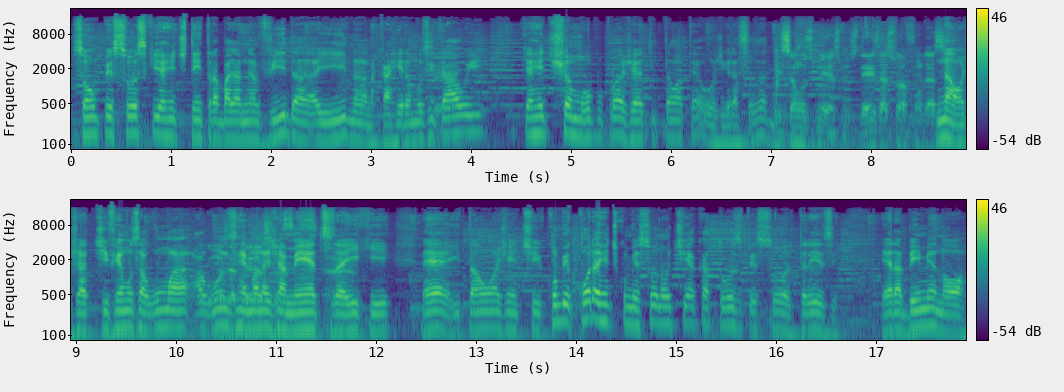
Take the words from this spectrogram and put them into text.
são pessoas que a gente tem trabalhado na vida aí, na, na carreira musical e que a gente chamou pro projeto então até hoje, graças a E Deus. são os mesmos, desde a sua fundação. Não, já tivemos alguma, alguns remanejamentos Ah. aí que, né, então a gente, quando a gente começou não tinha 14 pessoas, 13, era bem menor,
